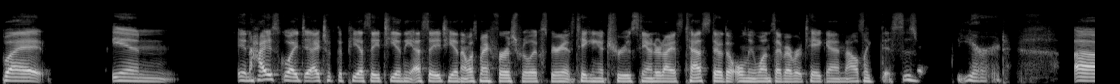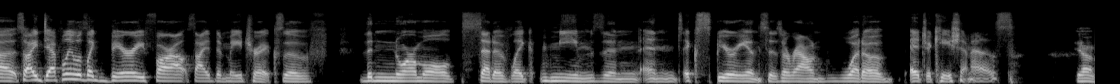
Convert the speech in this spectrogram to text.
but in in high school i did i took the psat and the sat and that was my first real experience taking a true standardized test. They're the only ones i've ever taken. I was like this is weird. Uh so i definitely was like very far outside the matrix of the normal set of like memes and and experiences around what a education is. Yeah.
